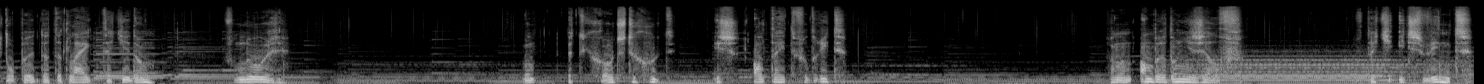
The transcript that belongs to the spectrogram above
stoppen, dat het lijkt dat je dan verloren. Want het grootste goed is altijd verdriet van een ander dan jezelf. Of dat je iets wint.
